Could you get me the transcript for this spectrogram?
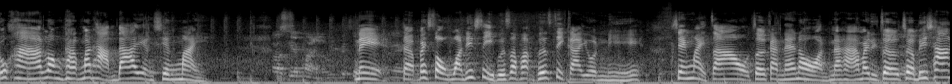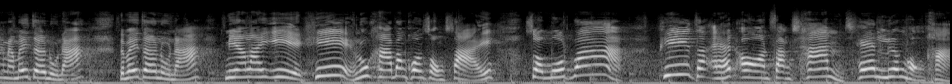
ลูกค้าลองทักมาถามได้อย่างเชียงใหม่เอาเชียงใหม่เรามีไปส่งนี่แต่ไปส่งวันที่ 4 พฤษภาพฤศจิกายนนี้ เชียงใหม่เจ้าเจอกันแน่นอนนะคะ ไม่ได้เจอเจอพี่ช่างนะไม่ได้เจอหนูนะ จะไม่ได้เจอหนูนะ มีอะไรอีกที่ลูกค้าบางคนสงสัย สมมุติว่า พี่จะแอดออนฟังก์ชัน เช่นเรื่องของขา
